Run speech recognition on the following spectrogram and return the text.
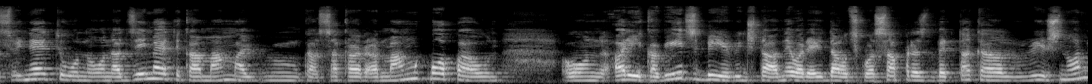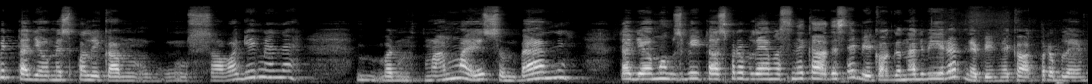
svinēti un, un atzīmēti, kā mamma, kā saka, ar, ar mammu kopā, un, un arī, ka vīrs bija, viņš tā nevarēja daudz ko saprast, bet tā kā vīrs nomira, tad jau mēs palikām savā ģimene, mamma, es un bērni. Tad jau mums bija tās problēmas, nekādas nebija. Kaut gan ar vīru arī nebija nekāda problēma.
